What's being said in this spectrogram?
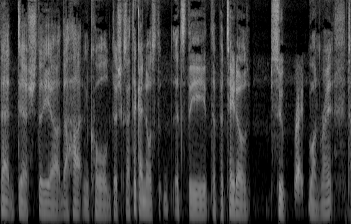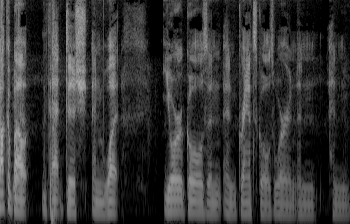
that dish, the uh, the hot and cold dish, because I think I know it's the, it's the the potato soup right. one, right? Talk about yeah. that dish and what your goals and, and Grant's goals were, and and, and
